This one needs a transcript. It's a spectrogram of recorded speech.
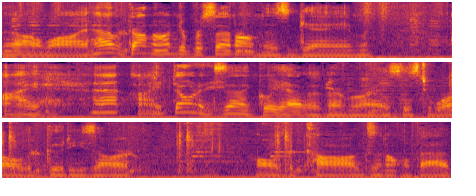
Oh, well, I have gotten 100% on this game. I I don't exactly have it memorized as to where all the goodies are. All the cogs and all that.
